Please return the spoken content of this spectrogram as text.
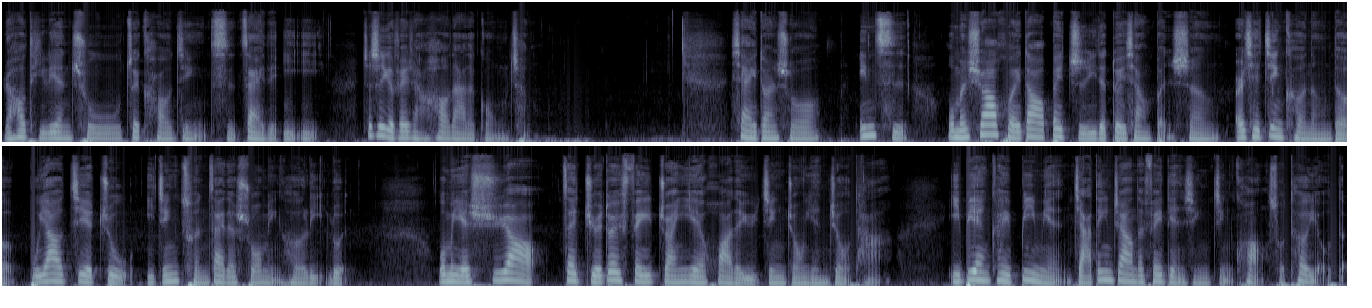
然后提炼出最靠近此在的意义？这是一个非常浩大的工程。下一段说，因此我们需要回到被质疑的对象本身，而且尽可能的不要借助已经存在的说明和理论。我们也需要在绝对非专业化的语境中研究它，以便可以避免假定这样的非典型境况所特有的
